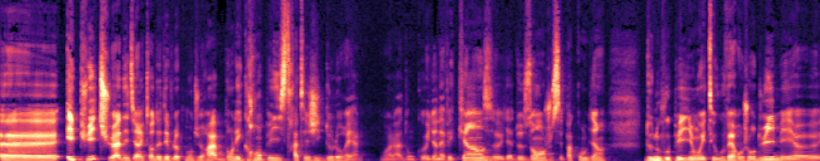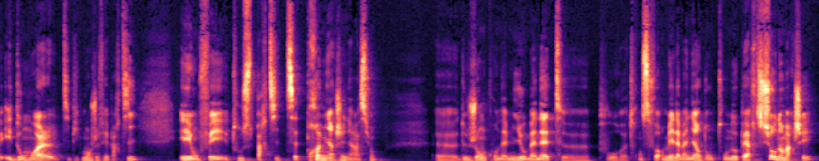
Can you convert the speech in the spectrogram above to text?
Euh, et puis, tu as des directeurs de développement durable dans les grands pays stratégiques de L'Oréal. Voilà, donc euh, il y en avait 15 euh, il y a deux ans, je ne sais pas combien de nouveaux pays ont été ouverts aujourd'hui, mais et dont moi, typiquement, je fais partie. Et on fait tous partie de cette première génération de gens qu'on a mis aux manettes pour transformer la manière dont on opère sur nos marchés.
